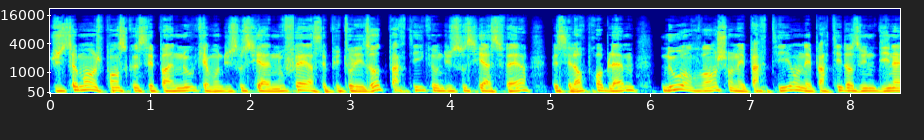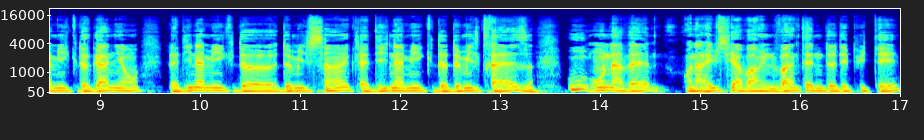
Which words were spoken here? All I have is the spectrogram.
Justement, je pense que c'est pas nous qui avons du souci à nous faire, c'est plutôt les autres partis qui ont du souci à se faire. Mais c'est leur problème. Nous, en revanche, on est parti. On est parti dans une dynamique de gagnants, la dynamique de 2005, la dynamique de 2013, où on avait, on a réussi à avoir une vingtaine de députés.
